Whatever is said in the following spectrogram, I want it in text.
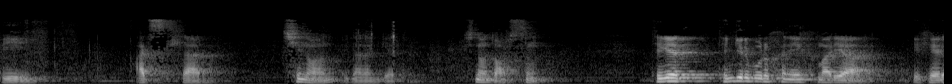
би ажлаар шинэ он бид нараа ингээд шинэ онд орсон. Тэгээд Тэнгэр бүрхэн их Мариа гэхээр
